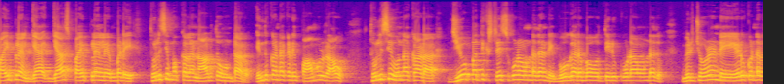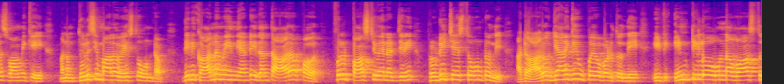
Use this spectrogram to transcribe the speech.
పైప్ లైన్ గ్యా గ్యాస్ పైప్ లైన్లు వెంబడి తులసి మొక్కలను నాటుతూ ఉంటారు. ఎందుకంటే అక్కడికి పాములు రావు. తులసి ఉన్న కాడ జియోపతిక్ స్ట్రెస్ కూడా ఉండదండి భూగర్భ ఒత్తిడి కూడా ఉండదు. మీరు చూడండి ఏడుకొండల స్వామికి మనం తులసి మాల వేస్తూ ఉంటాం. దీనికి కారణం ఏంటి అంటే ఇదంతా ఆరా పవర్ ఫుల్ పాజిటివ్ ఎనర్జీని ప్రొడ్యూస్ చేస్తూ ఉంటుంది. అటు ఆరోగ్యానికి ఉపయోగపడుతుంది ఇటు ఇంటిలో ఉన్న వాస్తు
